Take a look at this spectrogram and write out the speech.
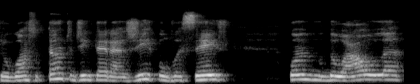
Eu gosto tanto de interagir com vocês quando dou aula.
